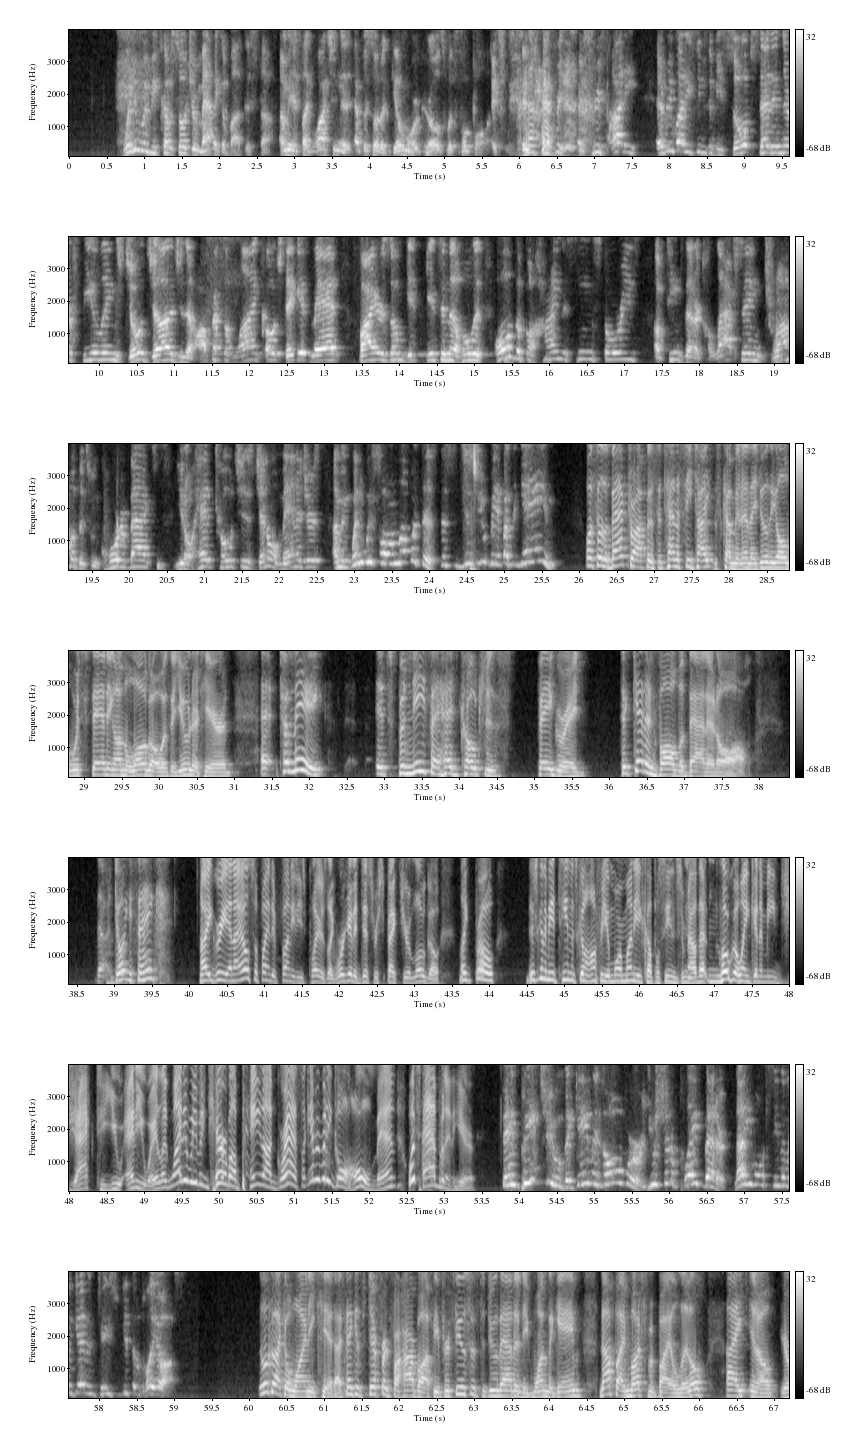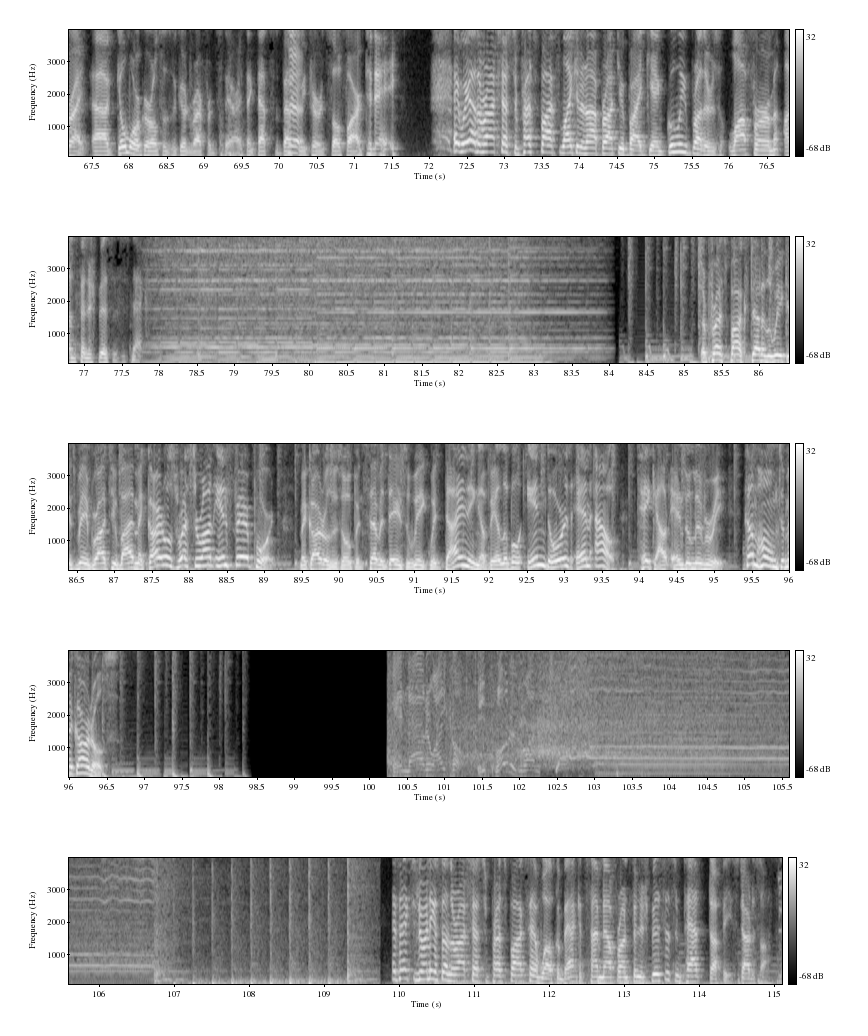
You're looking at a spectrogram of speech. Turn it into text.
When did we become so dramatic about this stuff? I mean, it's like watching an episode of Gilmore Girls with football. It's, it's every, everybody. Everybody seems to be so upset in their feelings. Joe Judge and the offensive line coach, they get mad fires them, get, gets in the whole all the behind the scenes stories of teams that are collapsing, drama between quarterbacks, you know, head coaches, general managers. I mean, when did we fall in love with this? This is just you be about the game. Well, so the backdrop is the Tennessee Titans come in and they do the old "we're standing on the logo" as a unit here, and uh, to me, it's beneath a head coach's pay grade to get involved with that at all. Don't you think? I agree, and I also find it funny these players like we're going to disrespect your logo. Like, bro, there's going to be a team that's going to offer you more money a couple seasons from now. That logo ain't going to mean jack to you anyway. Like, why do we even care about paint on grass? Like, everybody go home, man. What's happening here? They beat you. The game is over. You should have played better. Now you won't see them again in case you get to the playoffs. You look like a whiny kid. I think it's different for Harbaugh. If he refuses to do that and he'd won the game, not by much, but by a little, I, you know, you're right. Uh, Gilmore Girls is a good reference there. I think that's the best Yeah. we've heard so far today. Hey, we have the Rochester Press Box. Like it or not, brought to you by Ganguly Brothers Law Firm. Unfinished Business is next. The Press Box Stat of the Week is being brought to you by McArdle's Restaurant in Fairport. McArdle's is open seven days a week with dining available indoors and out, takeout and delivery. Come home to McArdle's. And now to Eichel. He floated one. Score! Hey, thanks for joining us on the Rochester Press Box, and welcome back. It's time now for Unfinished Business, and Pat Duffy, start us off.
